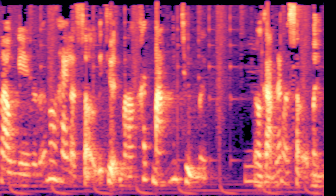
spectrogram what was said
vào nghề rồi đó nó hay là sợ cái chuyện mà khách mắng chửi mình. Ừ. cảm giác là sợ mình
